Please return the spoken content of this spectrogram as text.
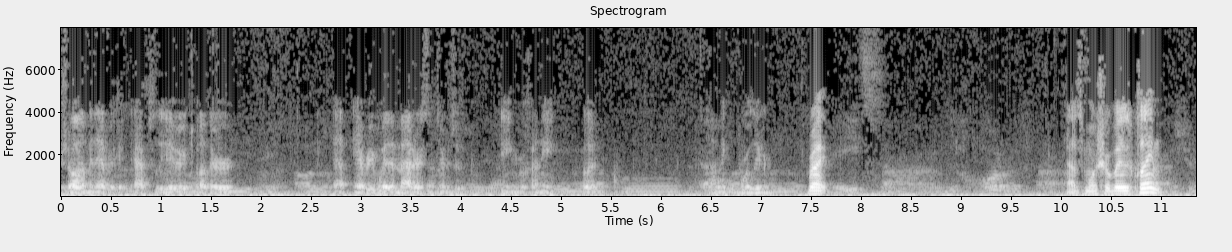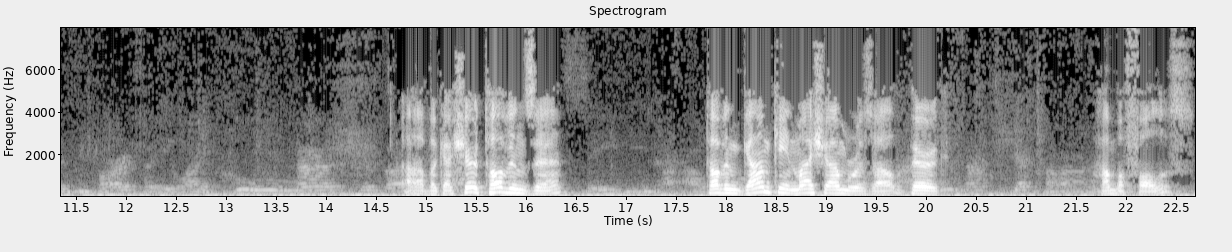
shalom in every absolutely every other uh, every way that matters in terms of being ruchani, but I make a poor leader. Right. That's Moshe Rabbeinu's claim. וכאשר טובן זה, טובן גם כן מה שאמרו ז"ל, פרק המפולס,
